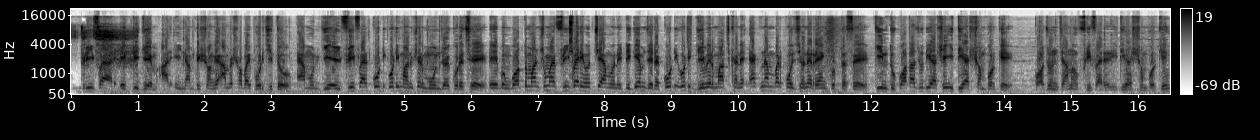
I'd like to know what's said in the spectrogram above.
Free fire একটি game আর এই নামটির সঙ্গে আমরা সবাই পরিচিত। এমনকি এই ফ্রি ফায়ার কোটি কোটি মানুষের মন জয় করেছে। এবং বর্তমান সময় ফ্রি ফায়ারই হচ্ছে এমন একটি গেম যেটা কোটি কোটি গেমের মাঝখানে এক নাম্বার পজিশনে র্যাঙ্ক করতেছে। কিন্তু কথা যদি আসে ইতিহাস সম্পর্কে, কজন জানো ফ্রি ফায়ারের ইতিহাস সম্পর্কে?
